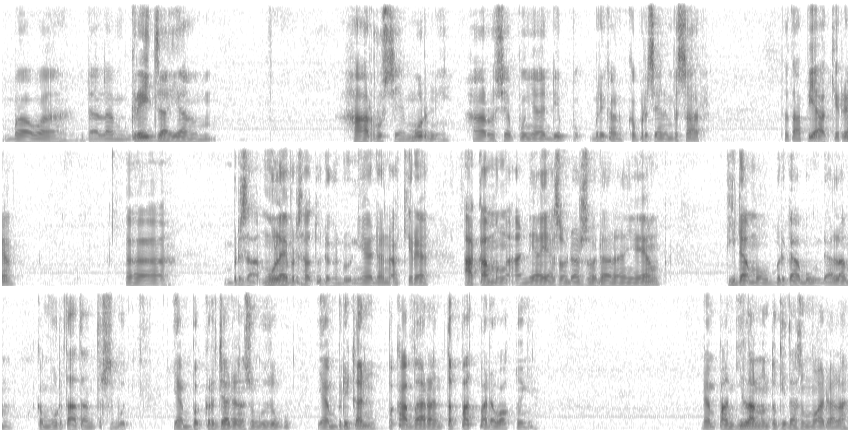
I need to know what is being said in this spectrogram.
bahwa dalam gereja yang harusnya murni, harusnya punya diberikan kepercayaan yang besar, tetapi akhirnya uh, bersa mulai bersatu dengan dunia dan akhirnya akan menganiaya saudara-saudaranya yang tidak mau bergabung dalam kemurtatan tersebut, yang bekerja dengan sungguh-sungguh, yang berikan pekabaran tepat pada waktunya. Dan panggilan untuk kita semua adalah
